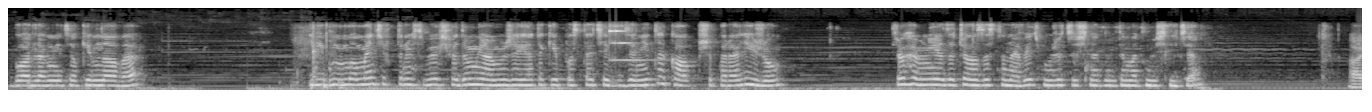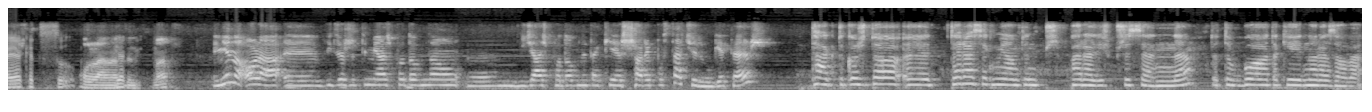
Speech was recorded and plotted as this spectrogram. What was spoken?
było dla mnie całkiem nowe. I w momencie, w którym sobie uświadomiłam, że ja takie postacie widzę nie tylko przy paraliżu, trochę mnie zaczęło zastanawiać, może coś na ten temat myślicie? A jakie to są? Ola na Jak- ten temat? Nie no, Ola, y, widzę, że ty miałaś podobną, y, widziałaś podobne takie szare postacie długie też. Tak, tylko że to y, teraz jak miałam ten paraliż przysenny, to to było takie jednorazowe.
